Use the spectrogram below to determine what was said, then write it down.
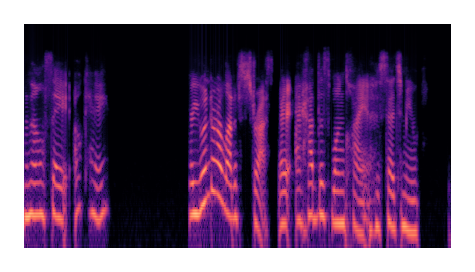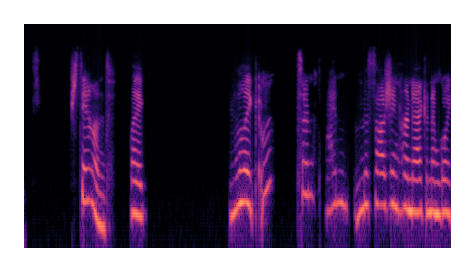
And I'll say, okay, are you under a lot of stress? I, I had this one client who said to me, understand, like, I'm like, mm. so I'm, I'm massaging her neck and I'm going,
